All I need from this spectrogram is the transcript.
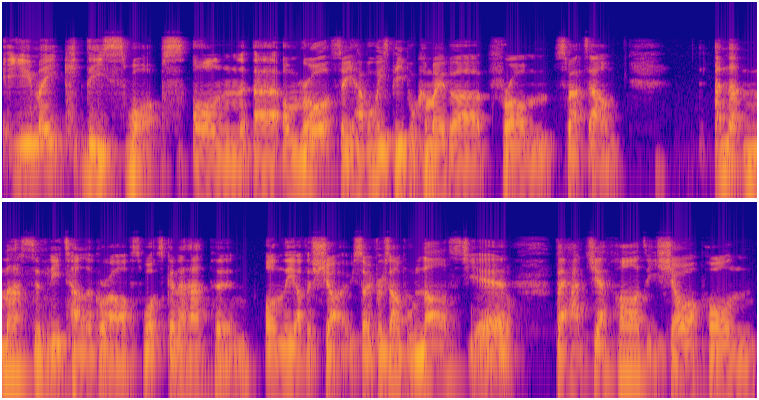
you make these swaps on uh, on Raw, so you have all these people come over from SmackDown, and that massively telegraphs what's going to happen on the other show. So, for example, last year Yeah. they had Jeff Hardy show up on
